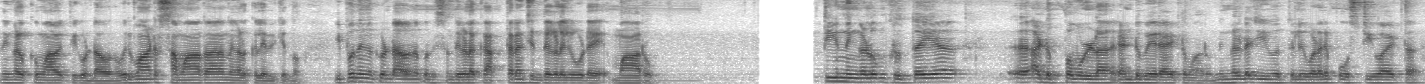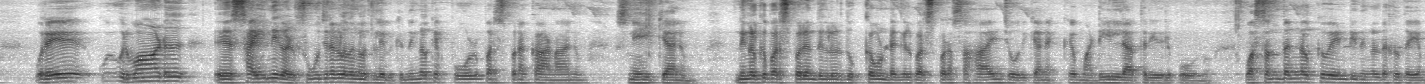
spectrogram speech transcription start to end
നിങ്ങൾക്കും ആ വ്യക്തിക്ക് ഉണ്ടാകുന്നു ഒരുപാട് സമാധാനം നിങ്ങൾക്ക് ലഭിക്കുന്നു. ഇപ്പോൾ നിങ്ങൾക്കുണ്ടാകുന്ന പ്രതിസന്ധികളൊക്കെ അത്തരം ചിന്തകളിലൂടെ മാറും. വ്യക്തിയും നിങ്ങളും ഹൃദയ അടുപ്പമുള്ള രണ്ടുപേരായിട്ട് മാറും. നിങ്ങളുടെ ജീവിതത്തിൽ വളരെ പോസിറ്റീവായിട്ട് ഒരേ ഒരുപാട് സൈനുകൾ സൂചനകൾ നിങ്ങൾക്ക് ലഭിക്കും. നിങ്ങൾക്ക് എപ്പോഴും പരസ്പരം കാണാനും സ്നേഹിക്കാനും നിങ്ങൾക്ക് പരസ്പരം എന്തെങ്കിലും ഒരു ദുഃഖമുണ്ടെങ്കിൽ പരസ്പരം സഹായം ചോദിക്കാനൊക്കെ മടിയില്ലാത്ത രീതിയിൽ പോകുന്നു. വസന്തങ്ങൾക്ക് വേണ്ടി നിങ്ങളുടെ ഹൃദയം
